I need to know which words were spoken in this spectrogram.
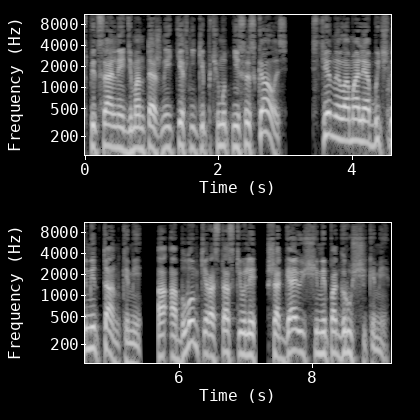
Специальной демонтажной техники почему-то не сыскалось, стены ломали обычными танками, а обломки растаскивали шагающими погрузчиками.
